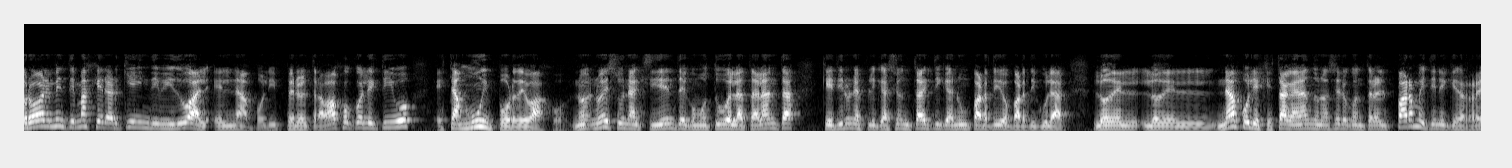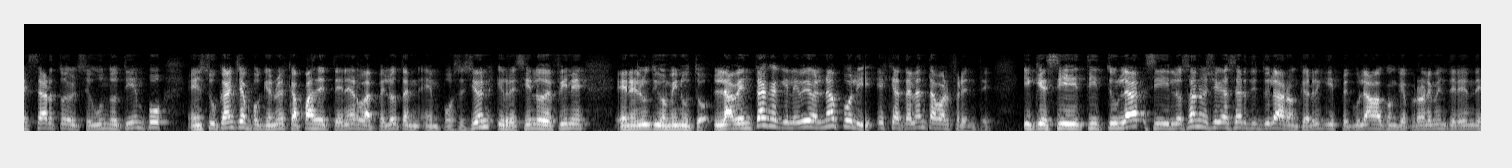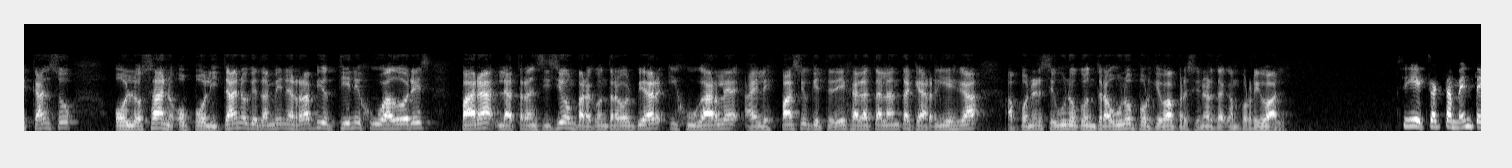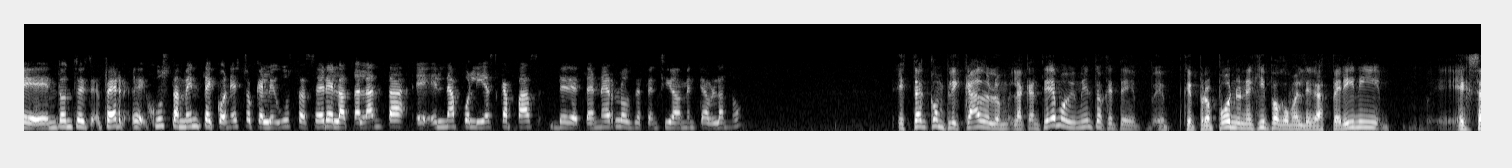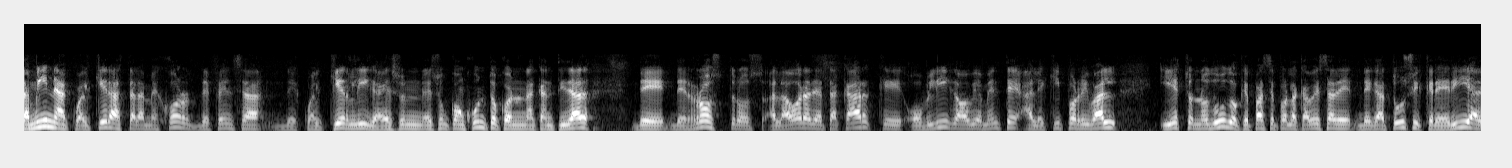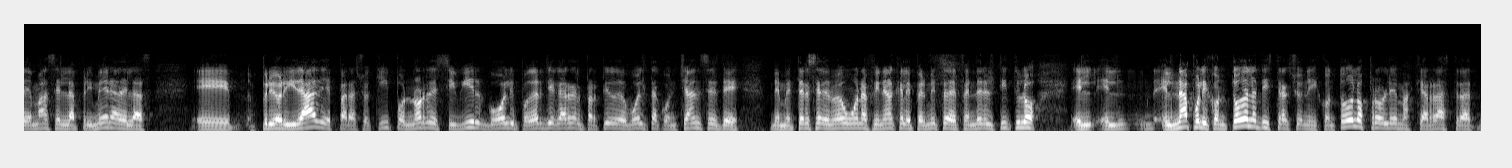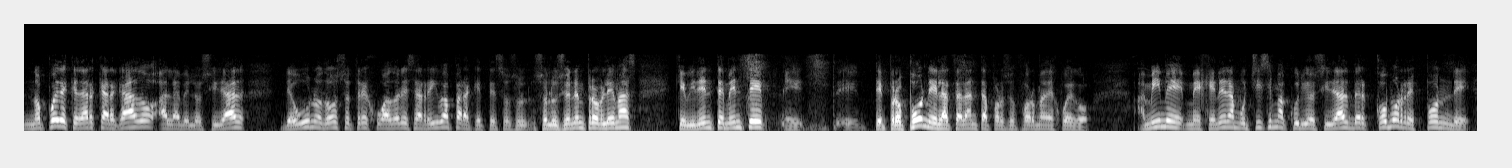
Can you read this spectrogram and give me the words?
probablemente más jerarquía individual el Napoli, pero el trabajo colectivo está muy por debajo. No, es un accidente como tuvo el Atalanta que tiene una explicación táctica en un partido particular. Lo del, lo del Napoli es que está ganando 1-0 contra el Parma y tiene que rezar todo el segundo tiempo en su cancha porque no es capaz de tener la pelota en, en posesión y recién lo define en el último minuto. La ventaja que le veo al Napoli es que Atalanta va al frente y que si titular, si Lozano llega a ser titular, aunque Ricky especulaba con que probablemente le den descanso, o Lozano o Politano, que también es rápido, tiene jugadores para la transición, para contragolpear y jugarle al espacio que te deja el Atalanta que arriesga a ponerse uno contra uno porque va a presionarte a campo rival. Sí, exactamente. Entonces, Fer, eh, justamente con esto que le gusta hacer el Atalanta, eh, ¿el Napoli es capaz de detenerlos defensivamente hablando? Es tan complicado la cantidad de movimientos que, te, eh, que propone un equipo como el de Gasperini examina cualquiera, hasta la mejor defensa de cualquier liga. Es un, es un conjunto con una cantidad de, de, rostros a la hora de atacar que obliga obviamente al equipo rival y esto no dudo que pase por la cabeza de, de Gattuso y creería además en la primera de las eh, prioridades para su equipo, no recibir gol y poder llegar al partido de vuelta con chances de, meterse de nuevo en una final que le permita defender el título. El, el, Napoli con todas las distracciones y con todos los problemas que arrastra, no puede quedar cargado a la velocidad de uno, dos o tres jugadores arriba para que te solucionen problemas que evidentemente eh, te, propone el Atalanta por su forma de juego. A mí me, me genera muchísima curiosidad ver cómo responde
